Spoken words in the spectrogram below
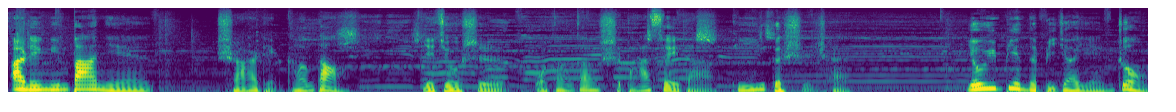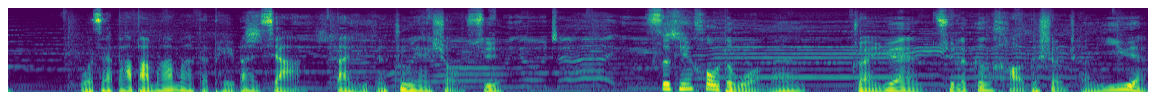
二零零八年十二点刚到，也就是我刚刚十八岁的第一个时辰。由于病得比较严重，我在爸爸妈妈的陪伴下办理了住院手续。四天后的我们转院去了更好的省城医院，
